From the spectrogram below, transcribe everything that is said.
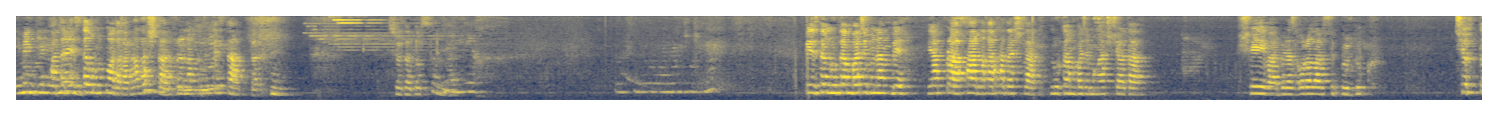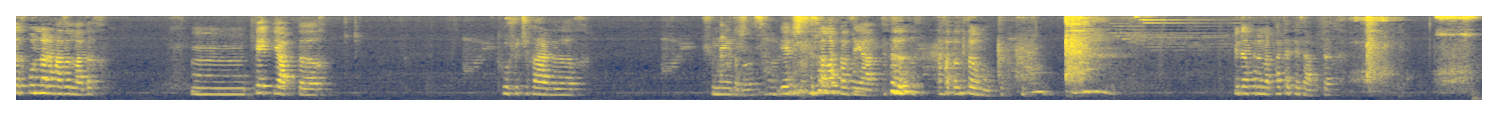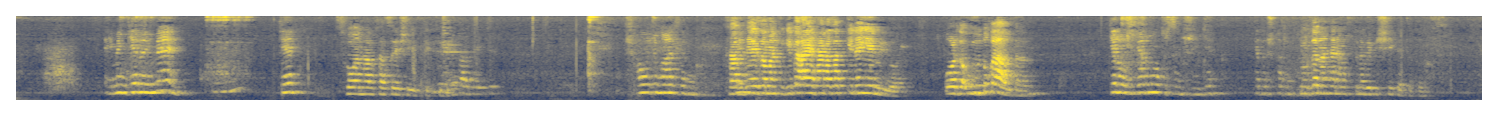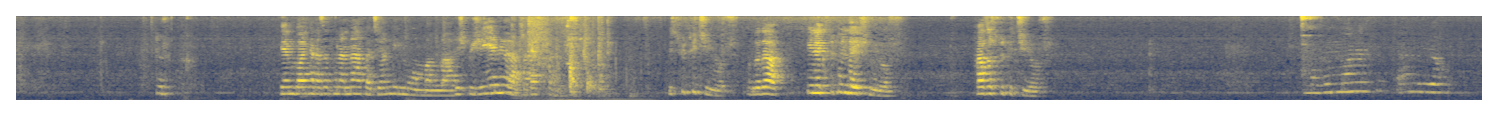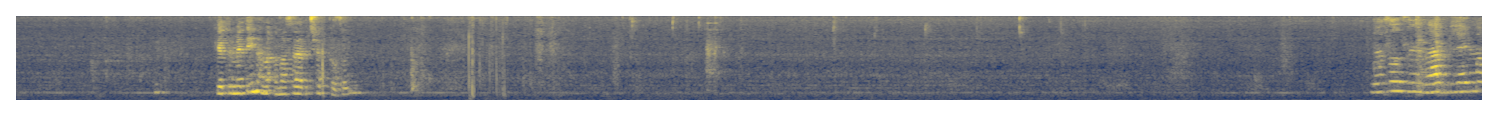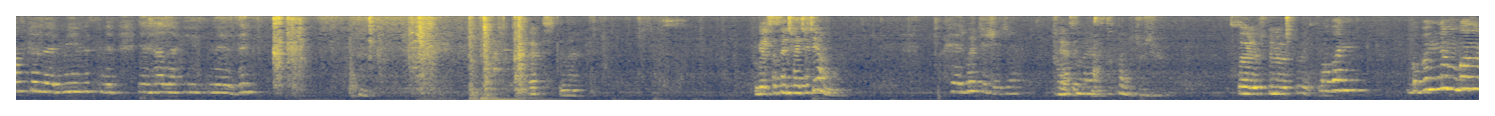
Emin gel. Patatesi de unutmadık arkadaşlar. Fırına patates de attık. Şurada dursun da. Biz de Nurdan bacımla bir yaprağı sardık arkadaşlar. Nurdan bacımın aşağıda şey var biraz oraları süpürdük. Çıktık bunları hazırladık. Hmm, kek yaptık. Turşu çıkardık. Şu neydi kız? Erişte salatası yaptık. Adını da unuttum. Bir de fırına patates attık. Emin gel Emin. Gel. Soğan halkası eşi ettik bir de. Şu avucun altlarını koy. Tabii her zamanki gibi Ayhan Azat yine yemiyor. Orada uyudu kaldı. Gel oğlum yanıma otur sen şuraya gel. Ya da şu tarafa. Nurdan Ayhan'ın üstüne bir bir şey getirdi. Dur. Ben bu Ayhan Azat'ına ne yapacağım bilmiyorum vallahi. Hiçbir şey yemiyor arkadaşlar. Bir süt içiyor. Onda da inek sütünü de içmiyor. Hazır süt içiyor. Getirmediğine ma- masaya bir çek kızım. Nasılsınız abilerim, ablalarım, iyi misiniz? İnşallah iyisinizdir. Ört üstüne. Melisa sen çay içecek misin? Şerbet içeceğim. Kafasında yastık da var çocuğun. Böyle üstüne örtü bekle. Baban, babaannem bana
